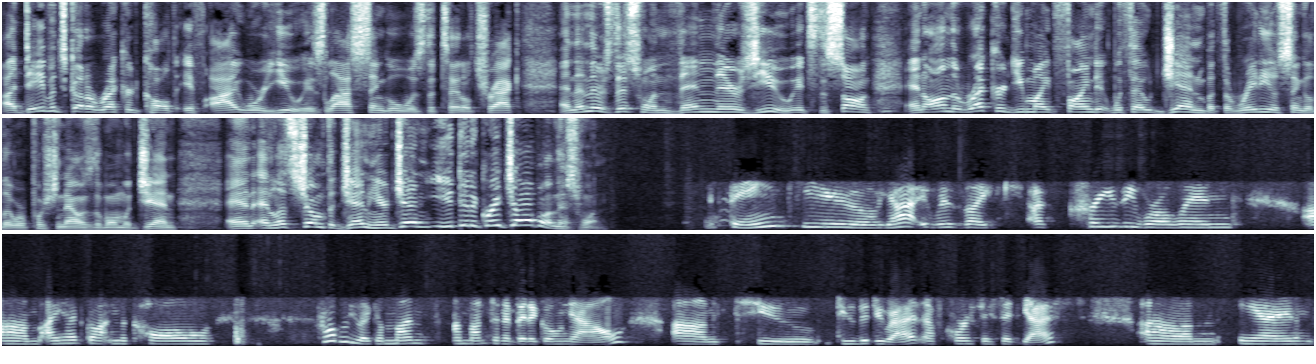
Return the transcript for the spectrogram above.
uh, David's got a record called "If I Were You." His last single was the title track, and then there's this one. Then there's you. It's the song, and on the record you might find it without Jen, but the radio single that we're pushing now is the one with Jen. And and let's jump to Jen here. Jen, you did a great job on this one. Thank you. Yeah, it was like a crazy whirlwind. Um, I had gotten the call probably like a month, a month and a bit ago now, um, to do the duet. Of course, I said yes. Um, and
